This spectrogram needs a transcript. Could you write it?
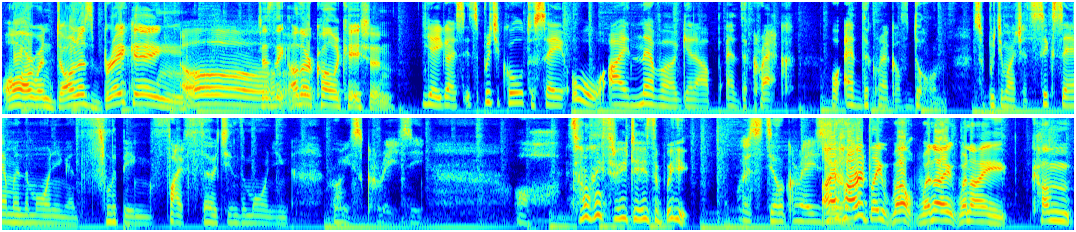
Or when dawn is breaking. Oh. Is the other collocation. Yeah, you guys, it's pretty cool to say, oh, I never get up at the crack or at the crack of dawn. So pretty much at 6 a.m. in the morning and flipping 5.30 in the morning. Roy is crazy. Oh, It's only three days a week. we're still crazy. I hardly well when I when I come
